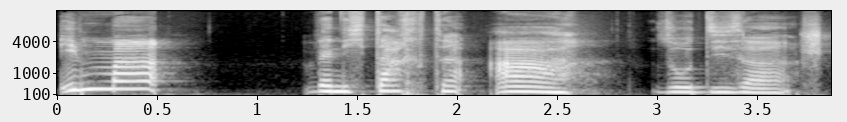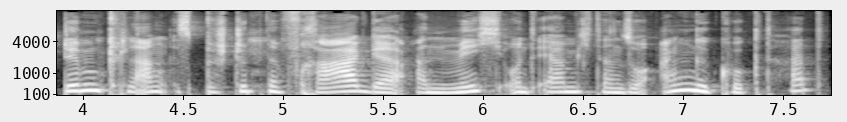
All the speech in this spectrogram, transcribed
immer, wenn ich dachte, ah, so dieser Stimmklang ist bestimmt eine Frage an mich und er mich dann so angeguckt hat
